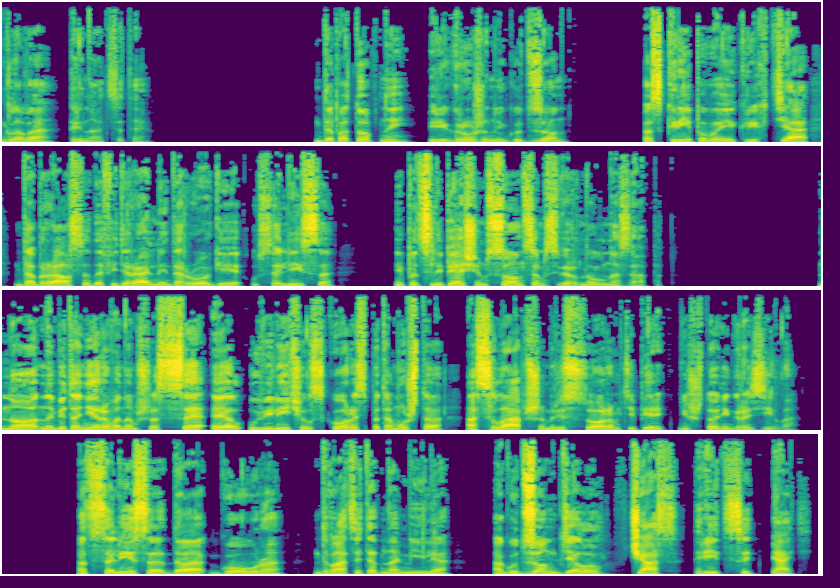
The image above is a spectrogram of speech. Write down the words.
Глава тринадцатая. Допотопный, перегруженный Гудзон, поскрипывая и кряхтя, добрался до федеральной дороги у Салиса и под слепящим солнцем свернул на запад. Но на бетонированном шоссе Эл увеличил скорость, потому что ослабшим рессором теперь ничто не грозило. От Салиса до Гоура двадцать одна миля — а Гудзон делал в час тридцать пять.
